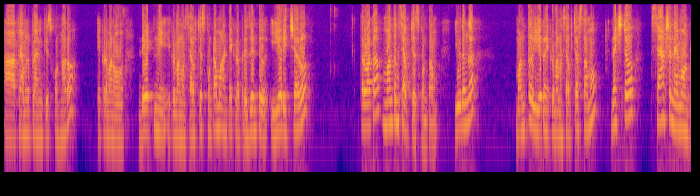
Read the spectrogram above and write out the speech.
ఆ ఫ్యామిలీ ప్లానింగ్ తీసుకుంటున్నారో ఇక్కడ మనం డేట్ని ఇక్కడ మనం సెలెక్ట్ చేసుకుంటాము? అంటే ఇక్కడ ప్రజెంట్ ఇయర్ ఇచ్చారు తర్వాత మంత్ని సెలెక్ట్ చేసుకుంటాం. ఈ విధంగా మంత్ ఇయర్ ఇక్కడ మనం సెలెక్ట్ చేస్తాము. నెక్స్ట్ శాంక్షన్ అమౌంట్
